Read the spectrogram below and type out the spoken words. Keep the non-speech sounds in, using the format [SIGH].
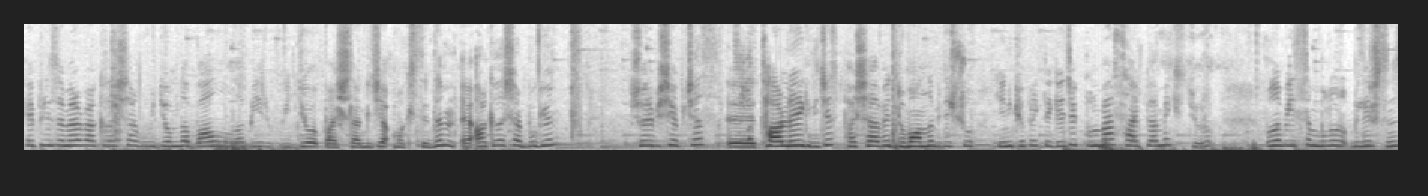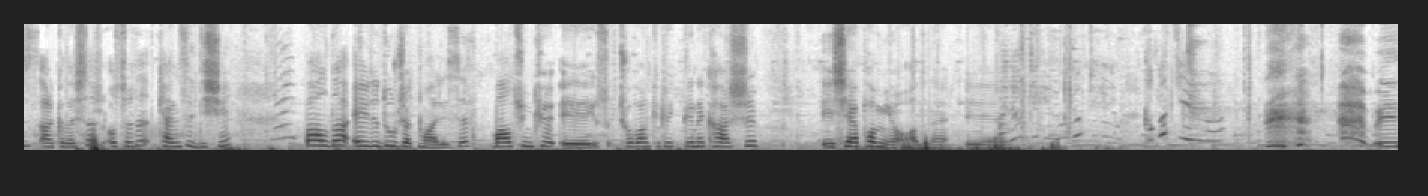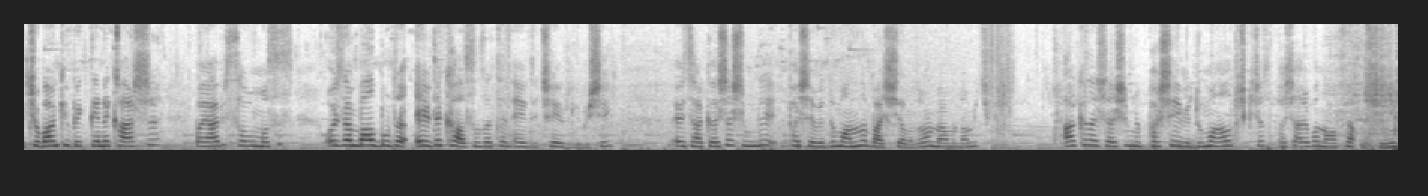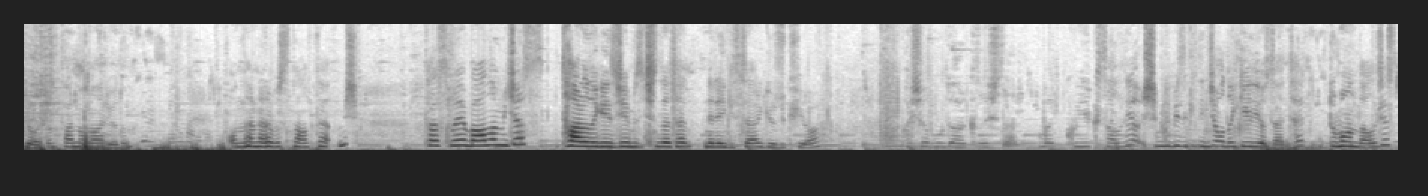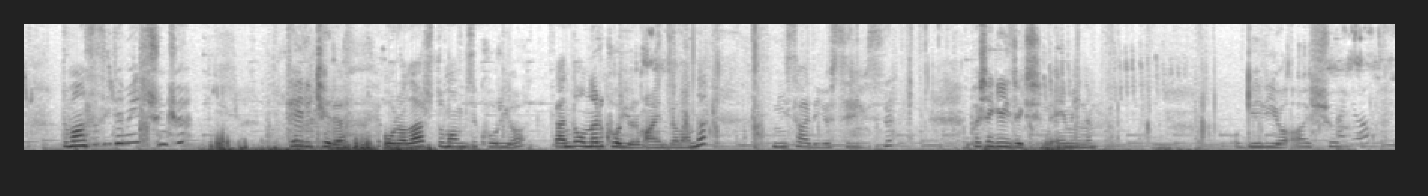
Hepinize merhaba arkadaşlar. Bu videomda balla bir video başlangıcı yapmak istedim. Ee, arkadaşlar bugün şöyle bir şey yapacağız. Ee, tarlaya gideceğiz. Paşa ve Duman'la bir de şu yeni köpek de gelecek. Bunu ben sahiplenmek istiyorum. Buna bir isim bulabilirsiniz arkadaşlar. O sırada kendisi dişi. Bal da evde duracak maalesef. Bal çünkü e, çoban köpeklerine karşı e, şey yapamıyor. Adı ne? E, [LAUGHS] e, çoban köpeklerine karşı bayağı bir savunmasız. O yüzden bal burada evde kalsın. Zaten evde çevrili bir şey. Evet arkadaşlar şimdi Paşa ve Duman'la başlayalım o zaman. Ben buradan bir çıkayım. Arkadaşlar şimdi Paşa'yı ve Duman alıp çıkacağız. Paşa arabanın altına yatmış. Yeni gördüm. Ben onu arıyordum. Onların arabasının altına yatmış. Tasmaya bağlamayacağız. Tarlada gezeceğimiz için zaten nereye gitseler gözüküyor. Paşa burada arkadaşlar. Bak kuyruk sallıyor. Şimdi biz gidince o da geliyor zaten. Duman da alacağız. Dumansız gidemeyiz çünkü tehlikeli oralar. Duman bizi koruyor. Ben de onları koruyorum aynı zamanda. Nisa'yı da göstereyim size. Paşa gelecek şimdi eminim. O geliyor. Ay şu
